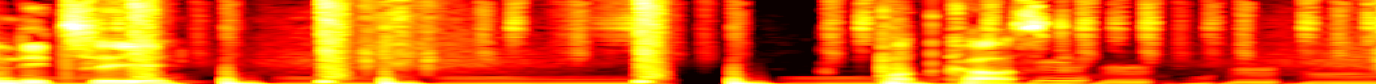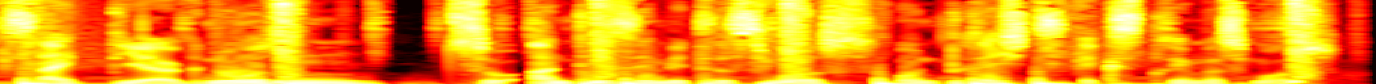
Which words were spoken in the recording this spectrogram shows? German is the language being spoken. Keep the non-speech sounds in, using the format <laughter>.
NDC Podcast. Zeitdiagnosen zu Antisemitismus und Rechtsextremismus.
